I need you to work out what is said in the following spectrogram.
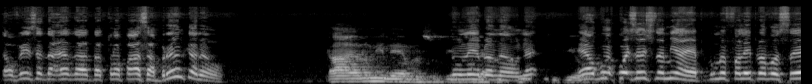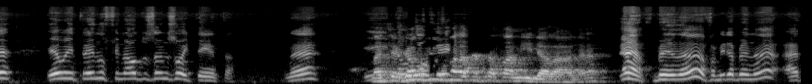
talvez é da, é da, da tropa Asa Branca, não? Ah, eu não me lembro. Não lembra, não, né? É alguma coisa antes da minha época. Como eu falei para você, eu entrei no final dos anos 80, né? E Mas você então, já ouviu talvez... falar dessa família lá, né? É, Brenan, a família Brenan é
